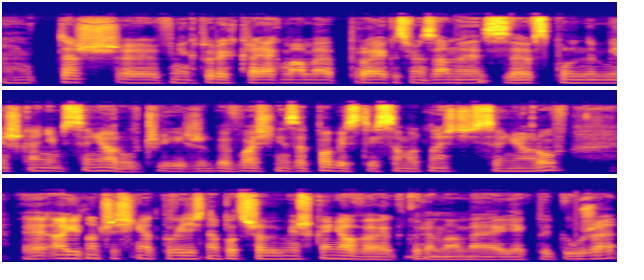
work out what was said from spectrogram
Mm, Też e, w niektórych krajach mamy projekt związany ze wspólnym mieszkaniem seniorów, czyli żeby właśnie zapobiec tej samotności seniorów, e, a jednocześnie odpowiedzieć na potrzeby mieszkaniowe, które Mhm. mamy jakby duże.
